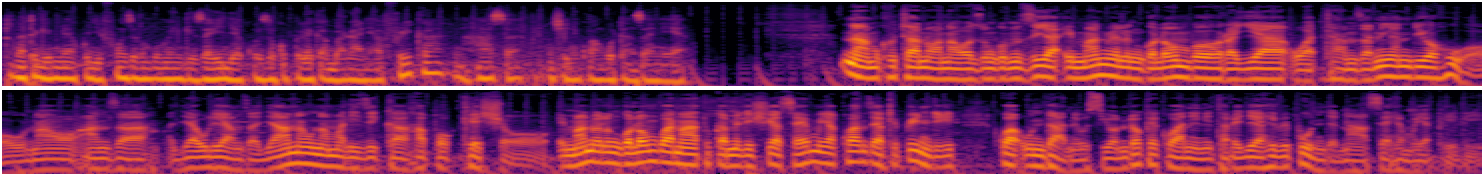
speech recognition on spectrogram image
tunategemea kujifunza mambo mengi zaidi ya kuweza kupeleka barani Afrika na hasa nchini kwangu Tanzania. Na mkutano anaozungumzia Emmanuel Ngolombo, raia wa Tanzania, ndio huo unaoanza ulianza jana, unamalizika hapo kesho. Emmanuel Ngolombo anatukamilishia sehemu ya kwanza ya kipindi Kwa Undani. Usiondoke, kwani nitarejea hivi punde na sehemu ya pili.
